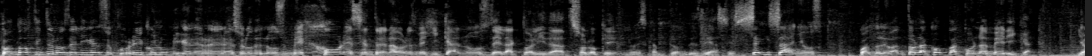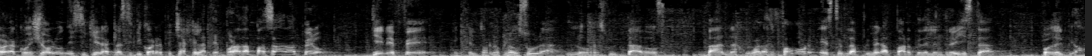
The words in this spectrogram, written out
Con dos títulos de liga en su currículum, Miguel Herrera es uno de los mejores entrenadores mexicanos de la actualidad, solo que no es campeón desde hace seis años, cuando levantó la copa con América. Y ahora con Cholos ni siquiera clasificó a repechaje la temporada pasada, pero tiene fe en que el torneo clausura, los resultados van a jugar a su favor. Esta es la primera parte de la entrevista con el Piojo.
